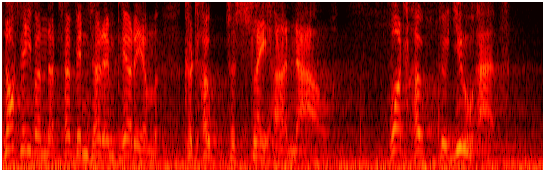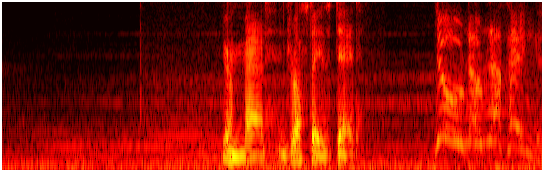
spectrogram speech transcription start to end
Not even the Tevinter Imperium could hope to slay her now. What hope do you have? You're mad. Andraste is dead. You know nothing!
